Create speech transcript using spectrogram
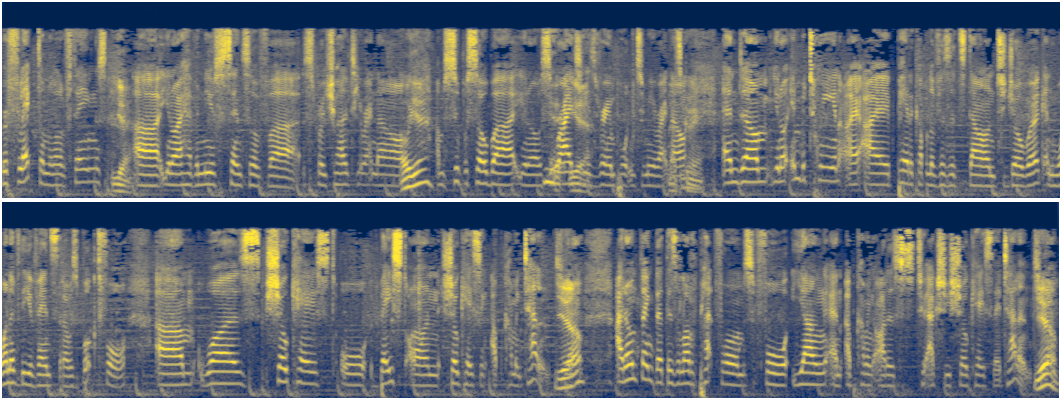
reflect on a lot of things. Yeah. Uh, you know, I have a new sense of uh, spirituality right now. Oh, yeah? I'm super sober. You know, sobriety yeah. is very important to me right That's now. great. And um, you know, in between, I, I paid a couple of visits down to Joburg, and one of the events that I was booked for um, was showcased or based on showcasing upcoming talent. you know? I don't think that there's a lot of platforms for young and upcoming artists to actually showcase their talent. you Yeah. know?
